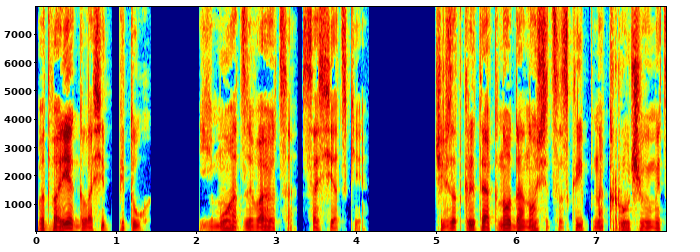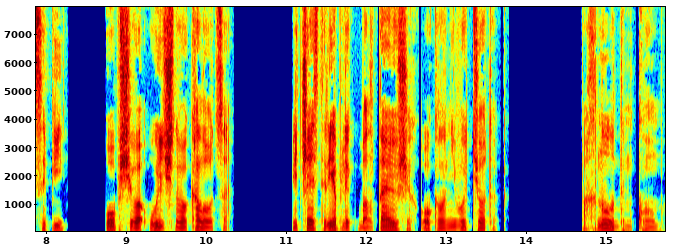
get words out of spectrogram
Во дворе голосит петух. Ему отзываются соседские. Через открытое окно доносится скрип накручиваемой цепи общего уличного колодца и часть реплик, болтающих около него теток. Пахнуло дымком.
